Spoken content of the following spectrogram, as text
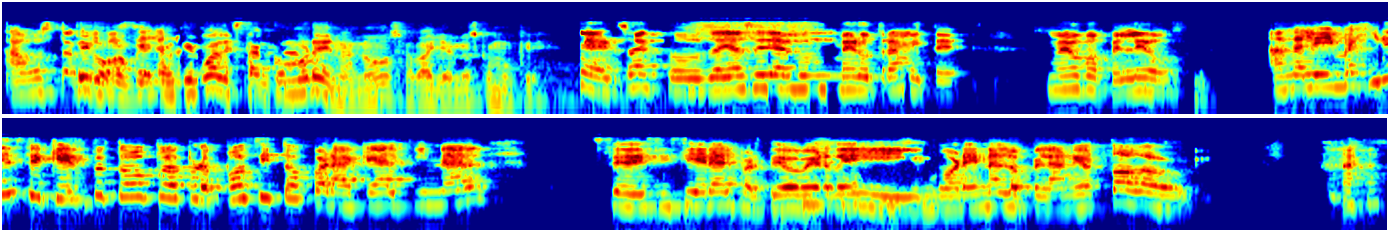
agosto. Digo, aunque, aunque igual están con Morena, ¿no? O sea, vaya, no es como que. Exacto, o sea, ya sería un mero trámite, mero papeleo. Ándale, imagínense que esto todo fue a propósito para que al final se deshiciera el Partido Verde y Morena lo planeó todo.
